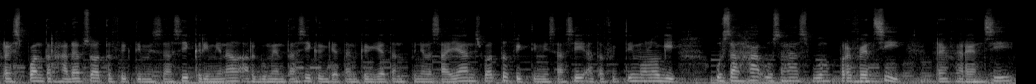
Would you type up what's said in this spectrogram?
respon terhadap suatu viktimisasi kriminal, argumentasi kegiatan-kegiatan penyelesaian suatu viktimisasi atau viktimologi, usaha-usaha sebuah prevensi, referensi,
